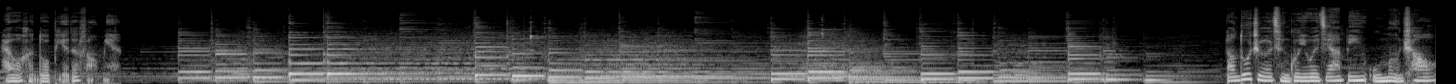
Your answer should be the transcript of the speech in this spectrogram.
还有很多别的方面。朗读者请过一位嘉宾吴孟超，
